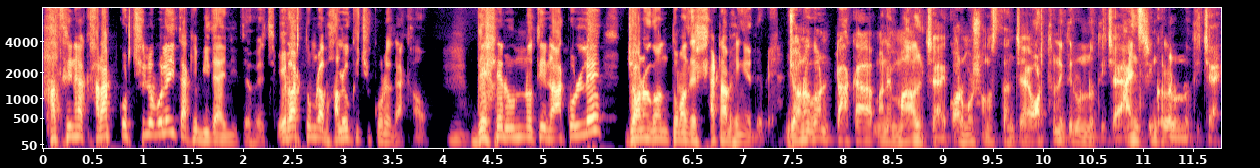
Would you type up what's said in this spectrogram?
হাসিনা খারাপ করছিল বলেই তাকে বিদায় নিতে হয়েছে। এবার তোমরা ভালো কিছু করে দেখাও। দেশের উন্নতি না করলে জনগণ তোমাদের সেটা ভেঙে দেবে। জনগণ টাকা মানে মাল চায় কর্মসংস্থান চায় অর্থনীতির উন্নতি চায় আইন শৃঙ্খলার উন্নতি চায়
